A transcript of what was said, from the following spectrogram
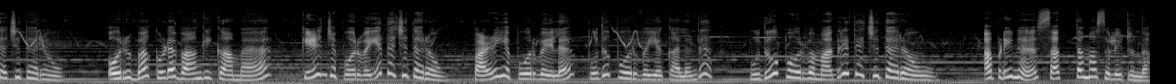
தச்சு தரோம். ஒரு ரூபா கூட வாங்கிக்காம கிழிஞ்ச போர்வைய தச்சு தரோம். பழைய போர்வையில புது போர்வைய கலந்து புது போர்வை மாதிரி தச்சு தரோம். அப்படின்னு சத்தமா சொல்லிட்டு இருந்தா.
